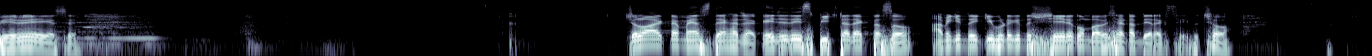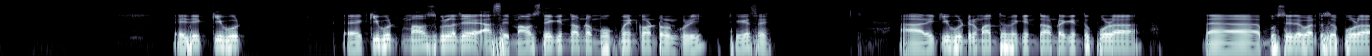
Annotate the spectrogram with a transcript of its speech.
বের হয়ে গেছে। চলো আরেকটা ম্যাচ দেখা যাক। এই যে যে স্পিডটা দেখতেছো, আমি কিন্তু এই কিবোর্ডে কিন্তু সেই রকম ভাবে সেট আপ দিয়ে রাখছি, বুঝছ? এই যে কিবোর্ড কিবোর্ড মাউসগুলো যে আছে মাউস দিয়ে কিন্তু আমরা মুভমেন্ট কন্ট্রোল করি, ঠিক আছে? আর এই কিবোর্ডের মাধ্যমে কিন্তু আমরা কিন্তু পুরা বুঝতেই তো পারতেছো, পুরা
